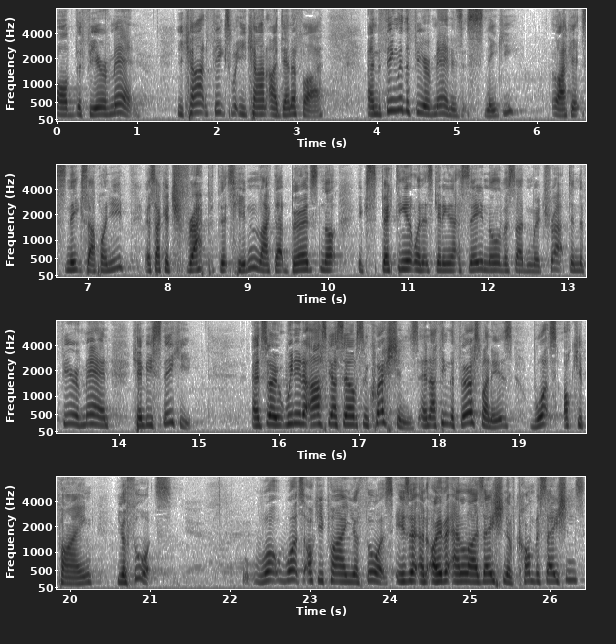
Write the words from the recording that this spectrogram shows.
of the fear of man. You can't fix what you can't identify. And the thing with the fear of man is it's sneaky. Like it sneaks up on you. It's like a trap that's hidden. Like that bird's not expecting it when it's getting that seed, and all of a sudden we're trapped. And the fear of man can be sneaky. And so we need to ask ourselves some questions. And I think the first one is what's occupying your thoughts? What, what's occupying your thoughts? Is it an overanalyzation of conversations,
